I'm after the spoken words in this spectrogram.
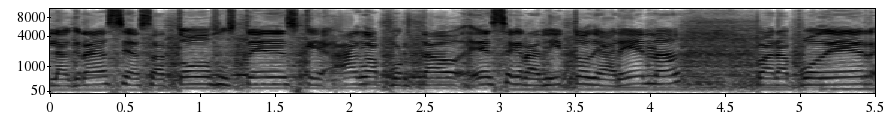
las gracias a todos ustedes que han aportado ese granito de arena para poder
